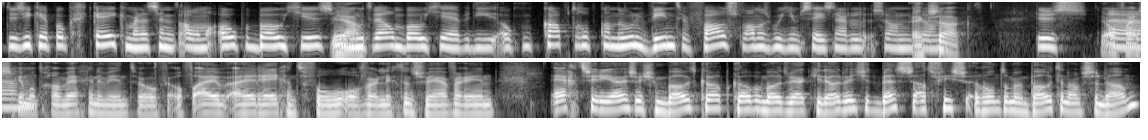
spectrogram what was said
dus ik heb ook gekeken, maar dat zijn het allemaal open bootjes. Ja. Je moet wel een bootje hebben die ook een kap erop kan doen, wintervast. Want anders moet je hem steeds naar zo'n Exact. Dus, Ja, of hij ehm, schimmelt gewoon weg in de winter. Of, of hij, hij regent vol. Of er ligt een zwerver in. Echt serieus, als je een boot koopt, koop een boot, werk je dood. Weet je, het beste advies rondom een boot in Amsterdam?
